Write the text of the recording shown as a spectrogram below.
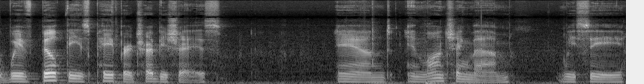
we've built these paper trebuchets, and in launching them, we see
